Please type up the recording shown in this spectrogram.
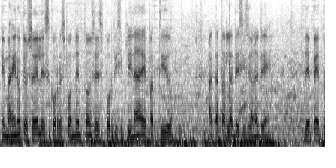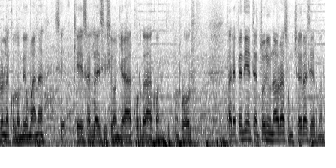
me imagino que a ustedes les corresponde entonces, por disciplina de partido, acatar las decisiones de, de Petro en la Colombia Humana, sí, que esa es la decisión ya acordada con, con Rodolfo. Estaré pendiente, Antonio, un abrazo, muchas gracias, hermano.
